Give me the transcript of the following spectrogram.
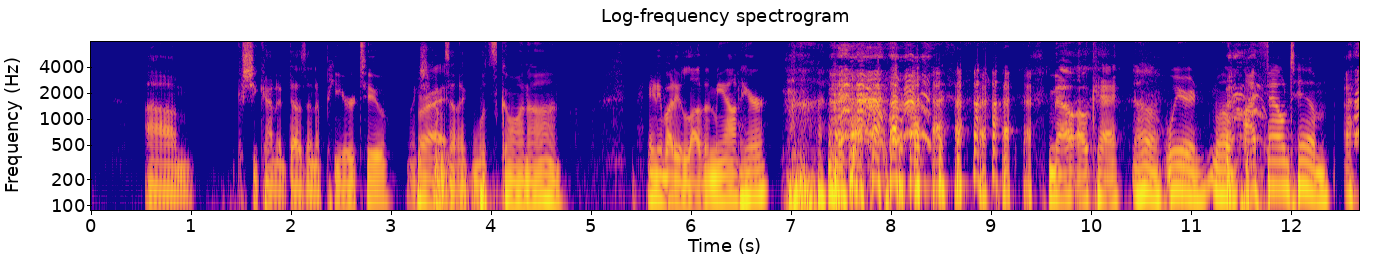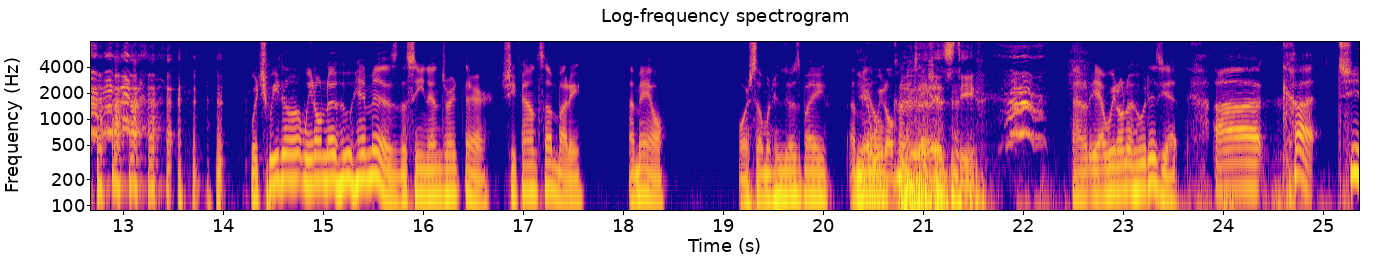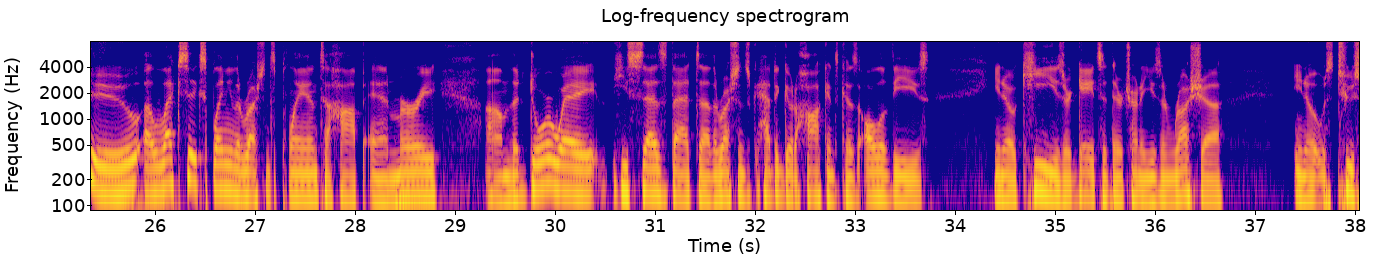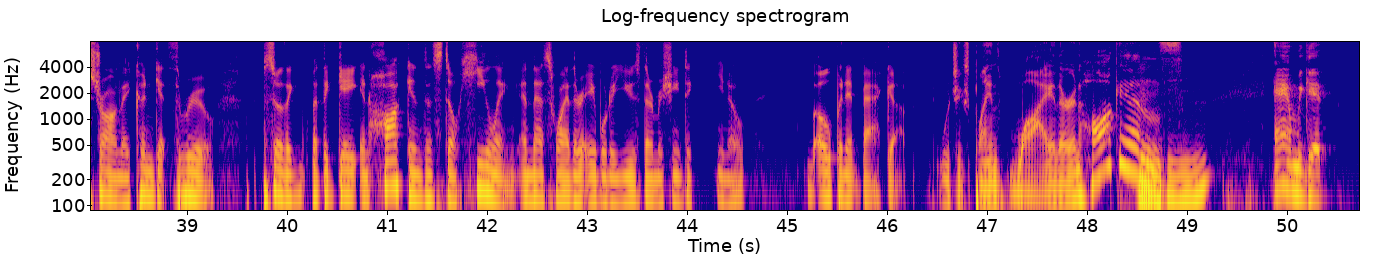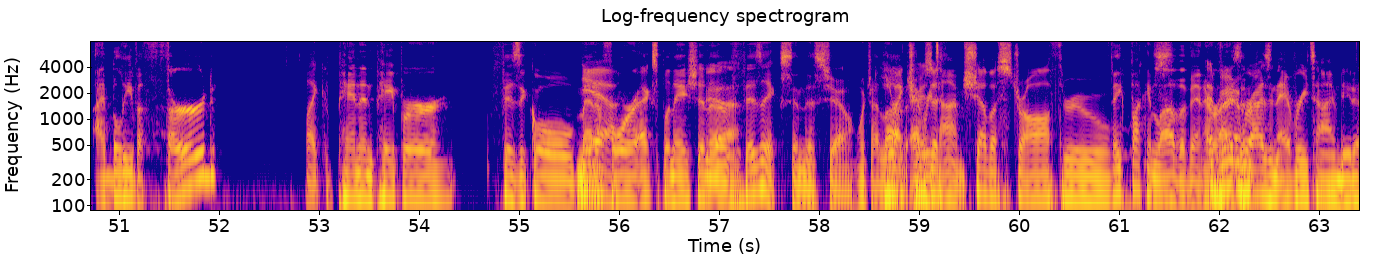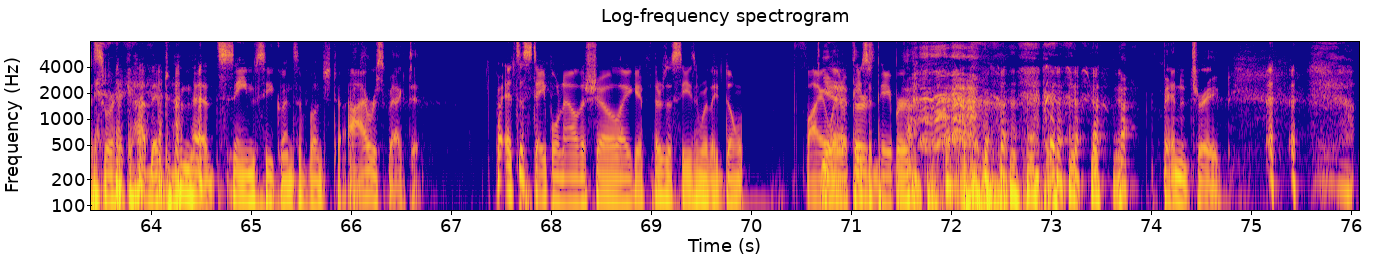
Um, 'cause she kind of doesn't appear to. Like she comes Right. out like, what's going on? Anybody loving me out here? no? Okay. oh, weird. Well, I found him, which we don't we don't know who him is. The scene ends right there. She found somebody, a male, or someone who goes by a male. Yeah, we don't know who that is, Steve. Yeah, we don't know who it is yet. Uh, cut to Alexi explaining the Russians' plan to Hop and Murray. Um, the doorway, he says that uh, the Russians had to go to Hawkins because all of these, you know, keys or gates that they're trying to use in Russia, you know, it was too strong. They couldn't get through. So, the, but the gate in Hawkins is still healing, and that's why they're able to use their machine to, you know, open it back up. Which explains why they're in Hawkins. Mm-hmm. And we get, I believe, a third, like pen and paper physical metaphor explanation Yeah. of physics in this show, which I He love like tries every to time. shove a straw through. They fucking love Event Event Horizon. Horizon every time, dude. I swear to God, they've done that same sequence a bunch of times. I respect it. It's a staple now. of The show, like if there's a season where they don't violate Yeah, a piece of paper, penetrate.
